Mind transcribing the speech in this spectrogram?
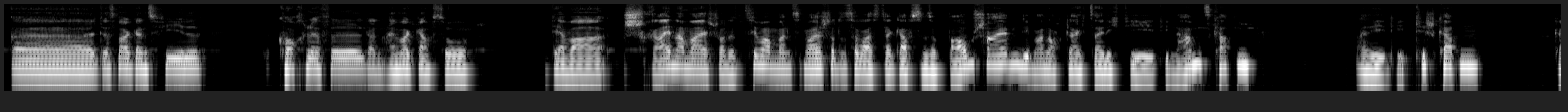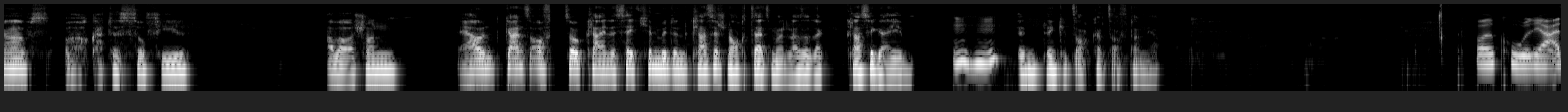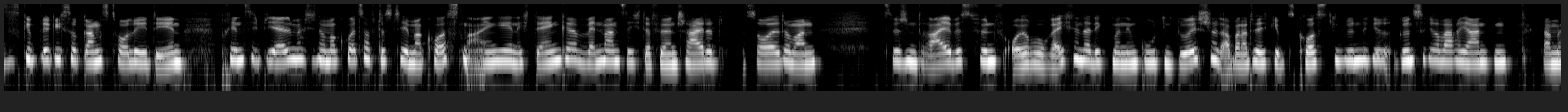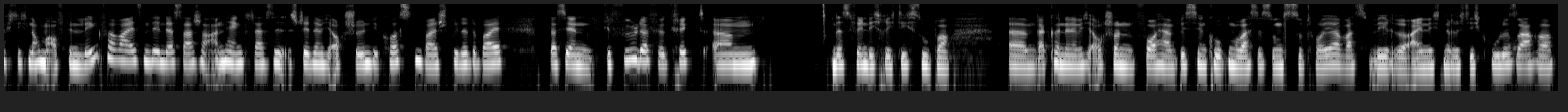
Äh, das war ganz viel. Kochlöffel, dann einmal gab's so, der war Schreinermeister oder Zimmermannsmeister oder sowas, da gab's dann so Baumscheiben, die waren auch gleichzeitig die, die Namenskarten, also die, die Tischkarten gab's. Oh Gott, das ist so viel. aber schon, ja, und ganz oft so kleine Säckchen mit den klassischen Hochzeitsmantel, also der Klassiker eben. Mhm. Den, den gibt es auch ganz oft dann, ja. Voll cool, ja. Also es gibt wirklich so ganz tolle Ideen. Prinzipiell möchte ich noch mal kurz auf das Thema Kosten eingehen. Ich denke, wenn man sich dafür entscheidet, sollte man zwischen drei bis fünf Euro rechnen. Da liegt man im guten Durchschnitt, aber natürlich gibt es kostengünstigere Varianten. Da möchte ich nochmal auf den Link verweisen, den der Sascha anhängt. Da steht nämlich auch schön die Kostenbeispiele dabei, dass ihr ein Gefühl dafür kriegt. Ähm, das finde ich richtig super. Ähm, da könnt ihr nämlich auch schon vorher ein bisschen gucken, was ist uns zu teuer, was wäre eigentlich eine richtig coole Sache.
